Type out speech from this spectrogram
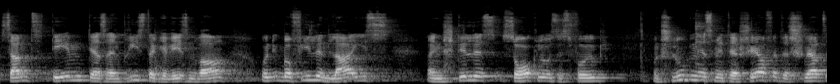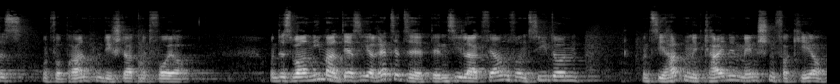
samt dem, der sein Priester gewesen war, und überfielen Lais, ein stilles, sorgloses Volk, und schlugen es mit der Schärfe des Schwertes und verbrannten die Stadt mit Feuer. Und es war niemand, der sie errettete, denn sie lag fern von Sidon und sie hatten mit keinem Menschen Verkehr.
